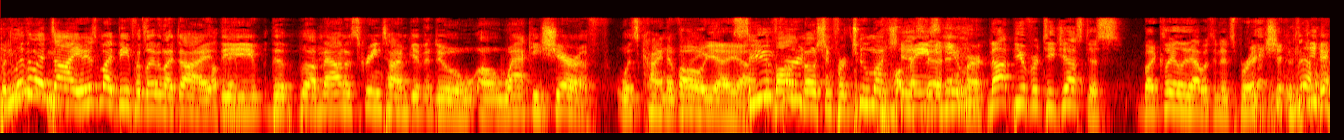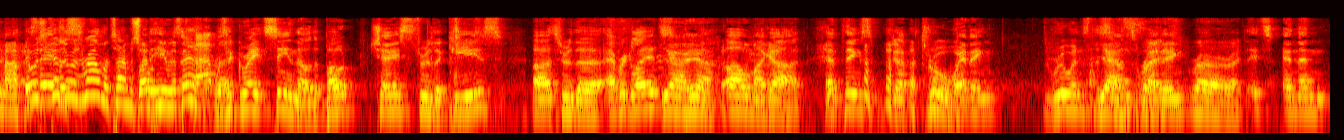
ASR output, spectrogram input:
but Live and Let Die. Here's my beef with Live and Let Die. Okay. The the amount of screen time given to a, a wacky sheriff was kind of Oh, like, yeah, yeah. set the ball in Buford- motion for too much lame humor. Not Buford T. Justice, but clearly that was an inspiration. Yeah. It was because it was around the time of But he was, the Bandit, that was a great scene, though. The boat chase through the Keys, uh, through the Everglades. Yeah, yeah. Oh my God! And things uh, through a wedding ruins the Yes, son's right, wedding. right, right, right. It's and then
